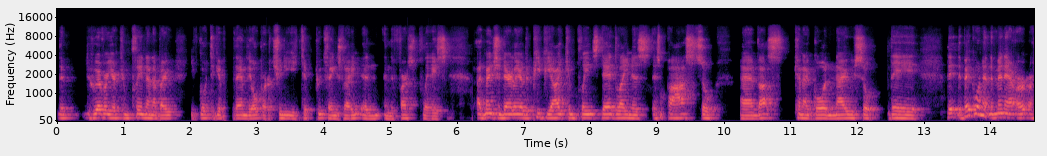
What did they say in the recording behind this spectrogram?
the whoever you're complaining about, you've got to give them the opportunity to put things right in, in the first place. I mentioned earlier the PPI complaints deadline is is passed, so um, that's kind of gone now. So the, the the big one at the minute, or, or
